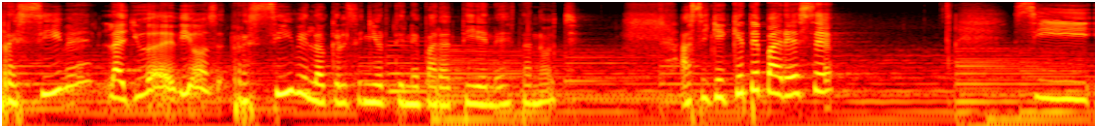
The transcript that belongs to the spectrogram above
Recibe la ayuda de Dios, recibe lo que el Señor tiene para ti en esta noche. Así que, ¿qué te parece si,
